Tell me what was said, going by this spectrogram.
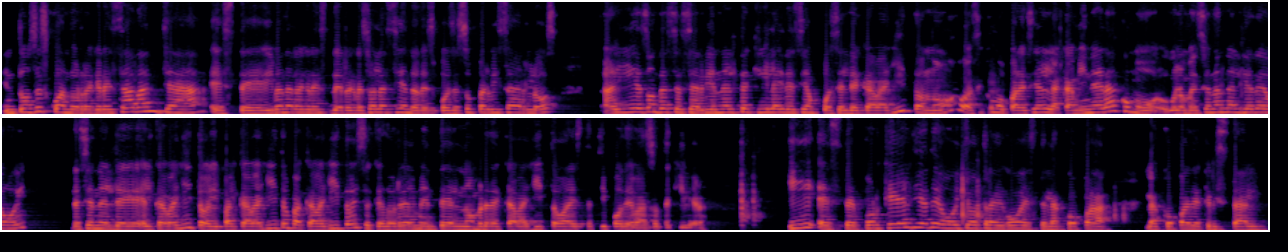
Entonces, cuando regresaban ya, este, iban a de regreso a la hacienda después de supervisarlos, ahí es donde se servían el tequila y decían, pues el de caballito, ¿no? Así como parecía la caminera, como lo mencionan el día de hoy, decían el de el caballito, el pal caballito, para caballito, y se quedó realmente el nombre de caballito a este tipo de vaso tequilero. Y este, ¿por qué el día de hoy yo traigo este, la copa, la copa de cristal?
